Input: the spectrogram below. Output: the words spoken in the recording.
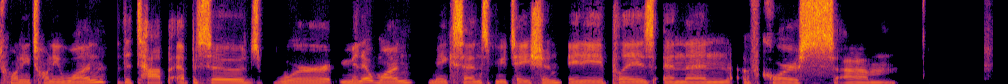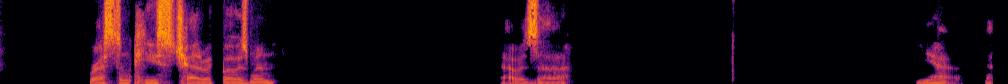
2021. The top episodes were Minute One, Makes Sense, Mutation, 88 plays, and then, of course, um, Rest in peace, Chadwick Boseman. That was uh yeah, I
